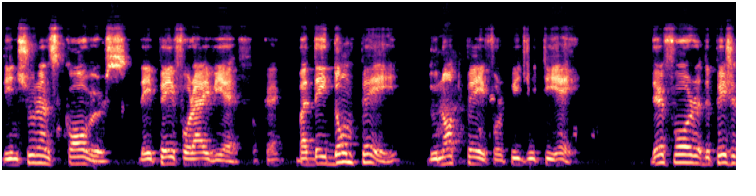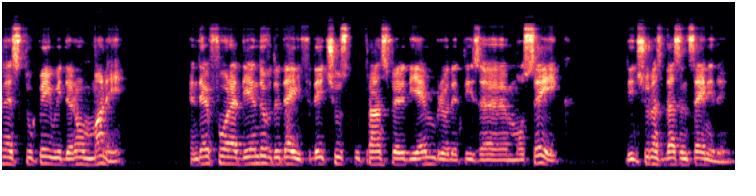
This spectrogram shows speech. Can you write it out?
the insurance covers, they pay for IVF, okay? But they don't pay, do not pay for PGTA. Therefore, the patient has to pay with their own money. And therefore, at the end of the day, if they choose to transfer the embryo that is a mosaic, the insurance doesn't say anything,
